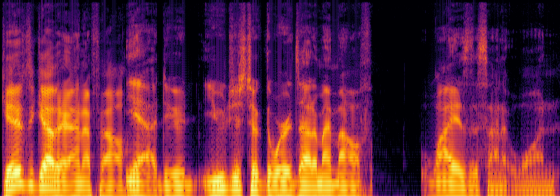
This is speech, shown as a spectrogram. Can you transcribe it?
Get it together, NFL. Yeah, dude. You just took the words out of my mouth. Why is this on at one?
